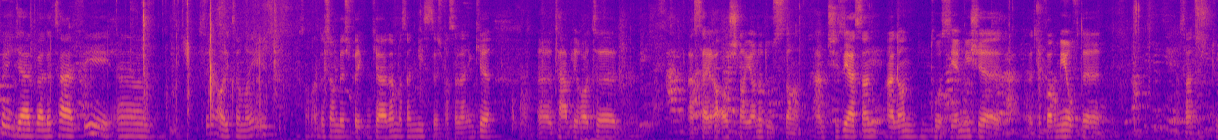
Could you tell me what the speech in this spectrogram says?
تو این جدول ترفیع ام، سری آیتمایی مثلا من داشتم بهش فکر می‌کردم مثلا نیستش. مثلا اینکه تبلیغات از طریق آشنایان و دوستان. هم چیزی اصلا الان توصیه میشه اتفاق میفته مثلا تو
